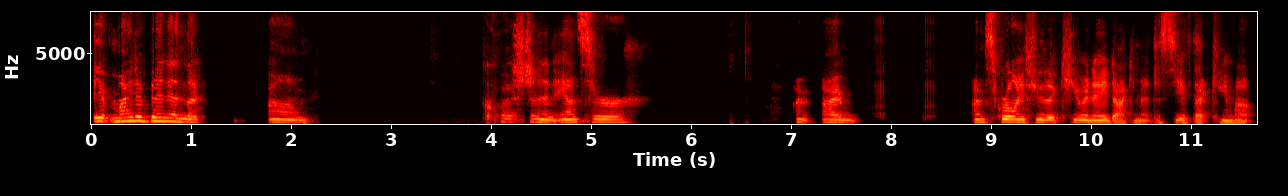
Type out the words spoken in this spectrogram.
It might have been in the um, question and answer. I'm, I'm, I'm scrolling through the Q and A document to see if that came up.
